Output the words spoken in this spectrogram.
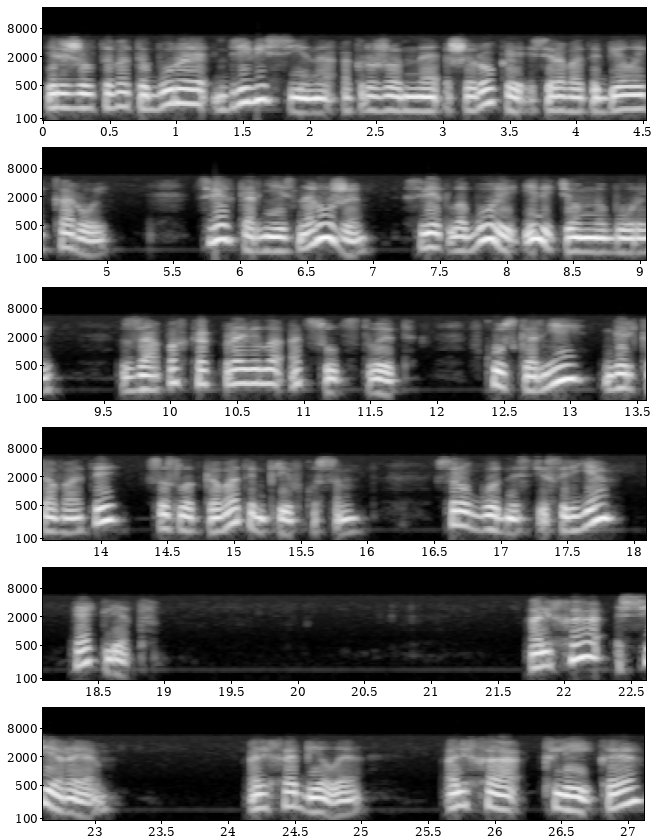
или желтовато-бурая древесина, окруженная широкой серовато-белой корой. Цвет корней снаружи светло-бурый или темно-бурый. Запах, как правило, отсутствует. Вкус корней горьковатый, со сладковатым привкусом. Срок годности сырья – 5 лет. Ольха серая, ольха белая, ольха клейкая,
